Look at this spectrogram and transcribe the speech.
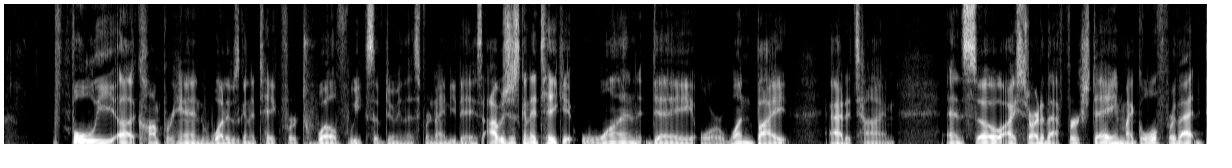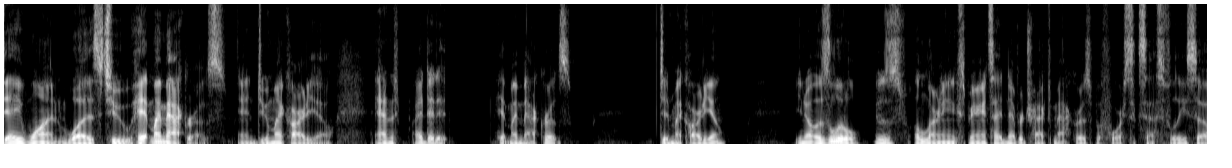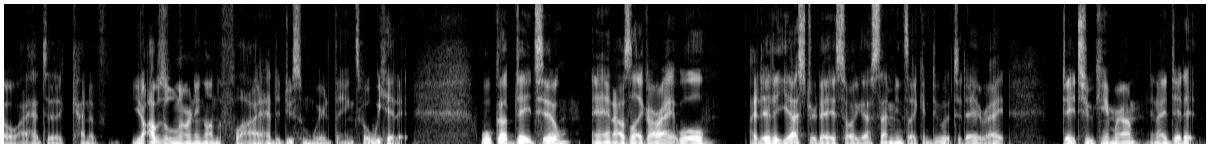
fully uh, comprehend what it was going to take for 12 weeks of doing this for 90 days. I was just going to take it one day or one bite at a time. And so I started that first day, and my goal for that day one was to hit my macros and do my cardio. And I did it. Hit my macros, did my cardio. You know, it was a little, it was a learning experience. I'd never tracked macros before successfully. So I had to kind of, you know, I was learning on the fly. I had to do some weird things, but we hit it. Woke up day two, and I was like, all right, well, I did it yesterday. So I guess that means I can do it today, right? Day two came around, and I did it.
